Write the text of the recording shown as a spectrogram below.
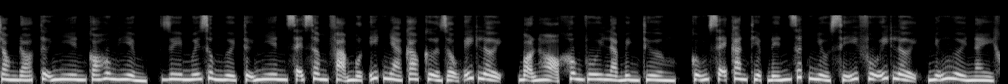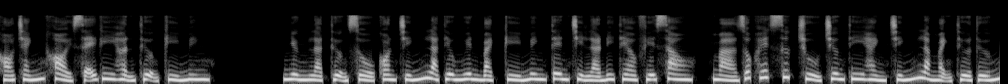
Trong đó tự nhiên có hung hiểm, Duy mới dùng người tự nhiên sẽ xâm phạm một ít nhà cao cửa rộng ích lợi, bọn họ không vui là bình thường, cũng sẽ can thiệp đến rất nhiều sĩ phu ích lợi, những người này khó tránh khỏi sẽ ghi hận thượng kỳ minh. Nhưng là thượng sổ con chính là tiêu nguyên bạch kỳ minh tên chỉ là đi theo phía sau, mà dốc hết sức chủ trương thi hành chính là mạnh thừa tướng,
